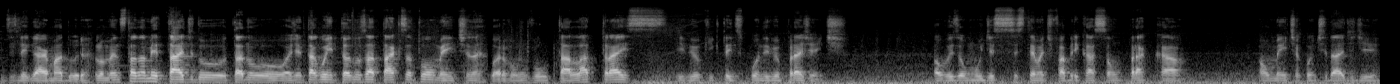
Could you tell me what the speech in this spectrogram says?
Desligar a armadura. Pelo menos tá na metade do... Tá no... A gente tá aguentando os ataques atualmente, né? Agora vamos voltar lá atrás e ver o que, que tem disponível pra gente. Talvez eu mude esse sistema de fabricação pra cá. Aumente a quantidade de...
